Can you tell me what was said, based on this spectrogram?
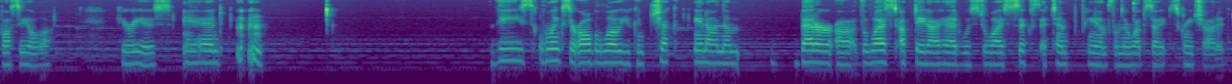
Voccola. Here he is, and these links are all below. You can check in on them better. Uh, the last update I had was July 6th at 10 p.m. from their website, screenshotted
